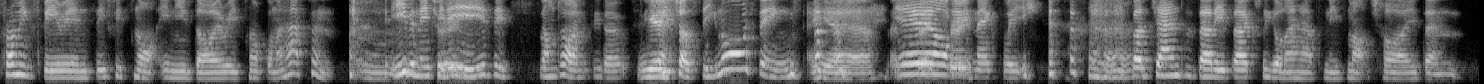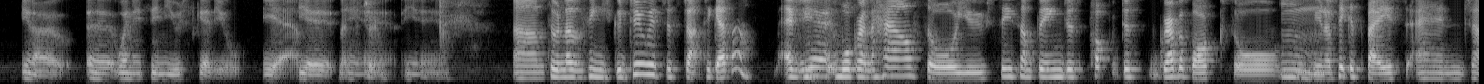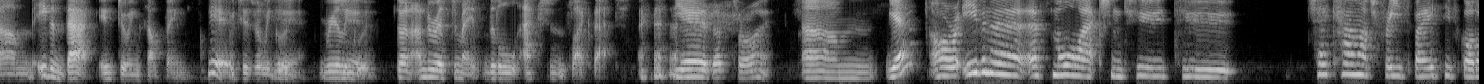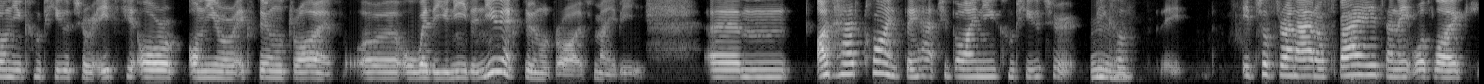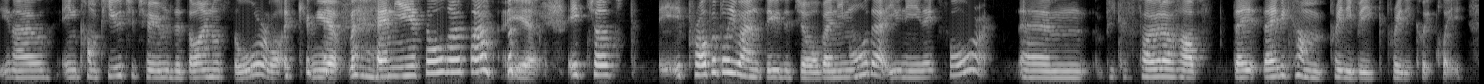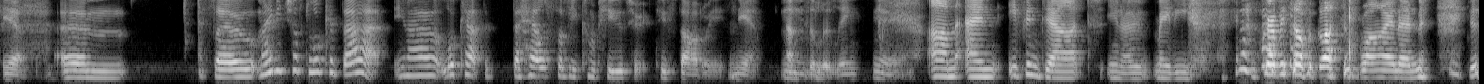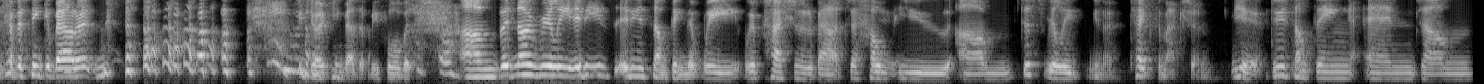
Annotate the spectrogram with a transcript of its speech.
from experience, if it's not in your diary, it's not going to happen. Mm, Even if true. it is, it's sometimes, you know, Yeah. you just ignore things. Yeah. That's yeah, I'll so do it next week. but chances that it's actually going to happen is much higher than, you know, uh, when it's in your schedule. yeah. Yeah, That's yeah, true. Yeah. Um, so another thing you could do is just start together. As you Yeah. walk around the house or you see something, just pop, just grab a box or Mm. you know pick a space, and um, even that is doing something, Yeah. which is really good, Yeah. really Yeah. good. Don't underestimate little actions like that. Yeah, that's right. um, yeah, or even a, a small action to to check how much free space you've got on your computer if or on your external drive or, or whether you need a new external drive maybe um, i've had clients they had to buy a new computer Mm. because it, it just ran out of space and it was like you know in computer terms a dinosaur like yep, 10 years old or so. Yeah, it just it probably won't do the job anymore that you need it for um, because photo hubs they, they become pretty big pretty quickly. Yeah, um, so maybe just look at that you know look at the, the health of your computer to start with. Yeah. Mm, Absolutely. yeah Um, and if in doubt, you know, maybe grab yourself a glass of wine and just have a think about it. we were joking about that before, but um, but no, really, it is it is something that we we're passionate about to help Yeah. you um, just really you know take some action, yeah do something, and um,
